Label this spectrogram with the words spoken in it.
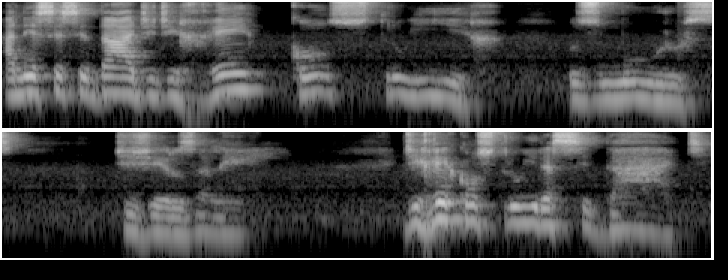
a necessidade de reconstruir os muros de Jerusalém de reconstruir a cidade,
